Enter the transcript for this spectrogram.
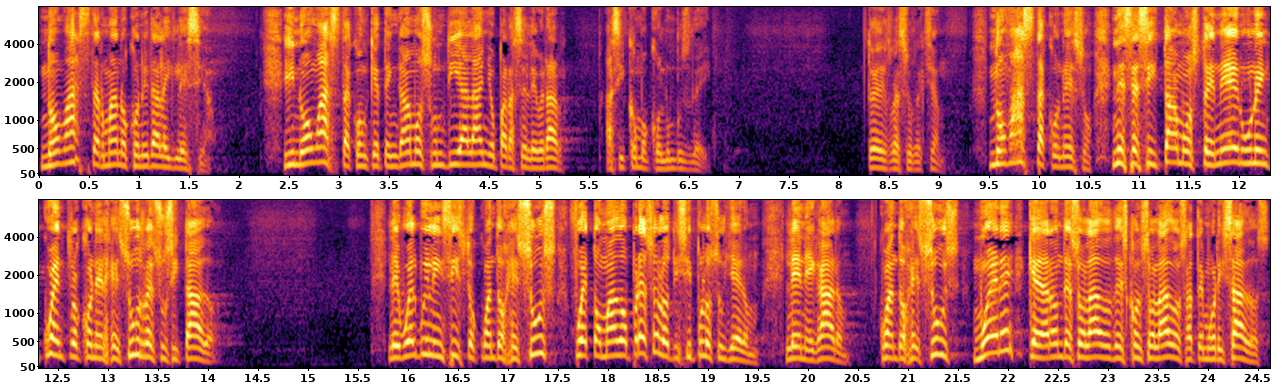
No basta, hermano, con ir a la iglesia. Y no basta con que tengamos un día al año para celebrar, así como Columbus Day. Entonces, resurrección. No basta con eso. Necesitamos tener un encuentro con el Jesús resucitado. Le vuelvo y le insisto, cuando Jesús fue tomado preso, los discípulos huyeron, le negaron. Cuando Jesús muere, quedaron desolados, desconsolados, atemorizados.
